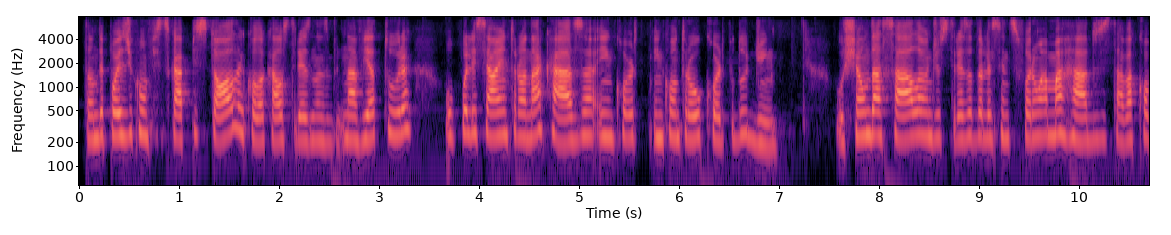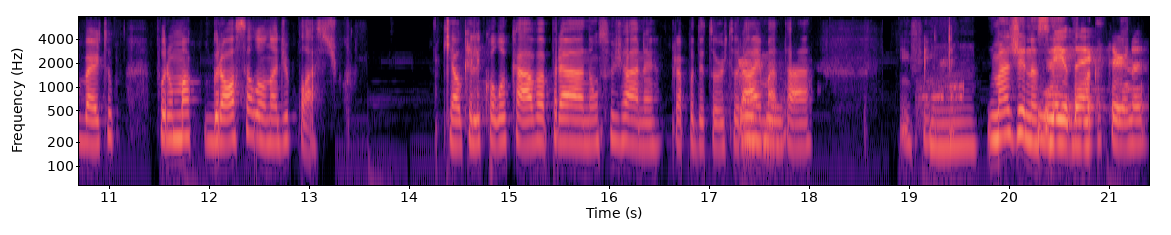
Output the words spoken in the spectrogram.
Então, depois de confiscar a pistola e colocar os três na, na viatura, o policial entrou na casa e encontrou o corpo do Jim. O chão da sala onde os três adolescentes foram amarrados estava coberto por uma grossa lona de plástico que é o que ele colocava para não sujar, né? Para poder torturar uhum. e matar. Enfim. Hum. Imagina, você. Meio Dexter, né?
